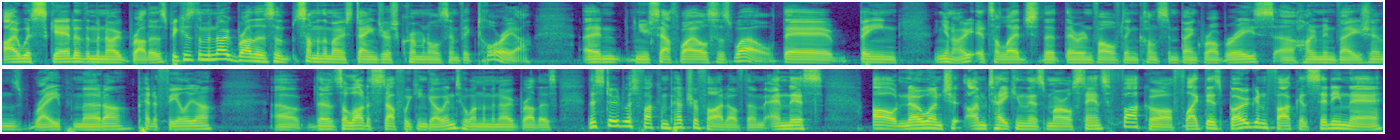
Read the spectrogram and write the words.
I was scared of the Minogue brothers because the Minogue brothers are some of the most dangerous criminals in Victoria and New South Wales as well. They're been, you know, it's alleged that they're involved in constant bank robberies, uh, home invasions, rape, murder, pedophilia. Uh, there's a lot of stuff we can go into on the Minogue brothers. This dude was fucking petrified of them, and this, oh, no one should. I'm taking this moral stance. Fuck off! Like this bogan fucker sitting there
